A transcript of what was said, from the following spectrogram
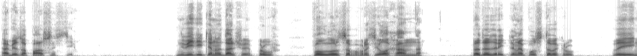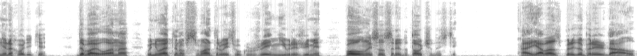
о безопасности. «Ведите нас дальше, пруф», — полголоса попросила Ханна. «Подозрительно пусто вокруг. Вы не находите?» — добавила она, внимательно всматриваясь в окружение в режиме полной сосредоточенности. «А я вас предупреждал.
